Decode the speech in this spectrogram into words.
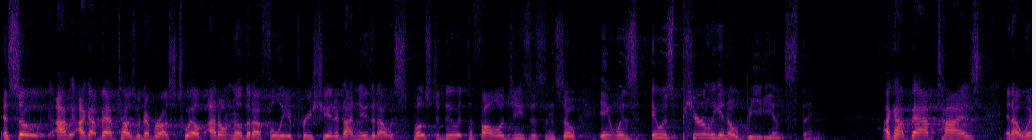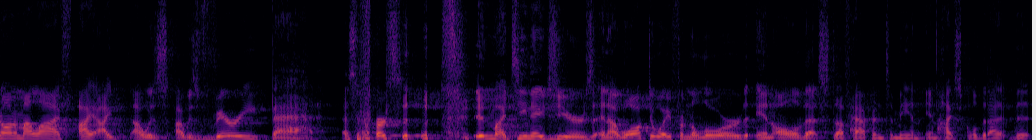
And so I, I, got baptized whenever I was 12. I don't know that I fully appreciated. I knew that I was supposed to do it to follow Jesus, and so it was it was purely an obedience thing. I got baptized, and I went on in my life. I I, I was I was very bad as a person in my teenage years, and I walked away from the Lord, and all of that stuff happened to me in, in high school that I that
